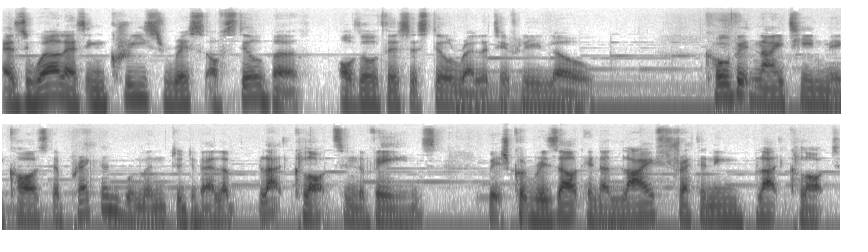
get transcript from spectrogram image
as well as increased risk of stillbirth, although this is still relatively low. COVID-19 may cause the pregnant woman to develop blood clots in the veins which could result in a life-threatening blood clot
